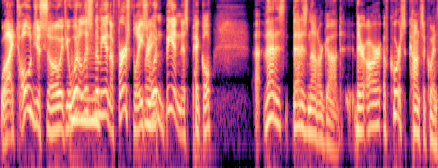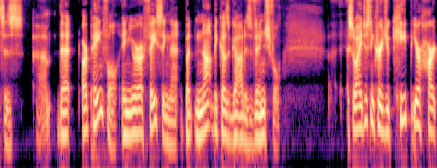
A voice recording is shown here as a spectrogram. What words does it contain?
well, I told you so. If you would have listened to Mhm. me in the first place, you wouldn't be in this pickle. Uh, that is that is not our God. There are, of course, consequences um, that are painful, and you are facing that, but not because God is vengeful. So I just encourage you keep your heart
